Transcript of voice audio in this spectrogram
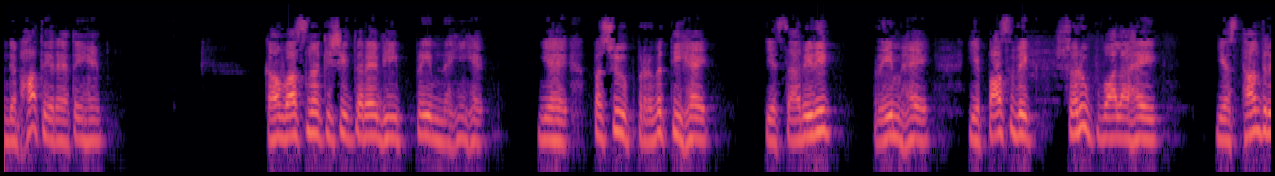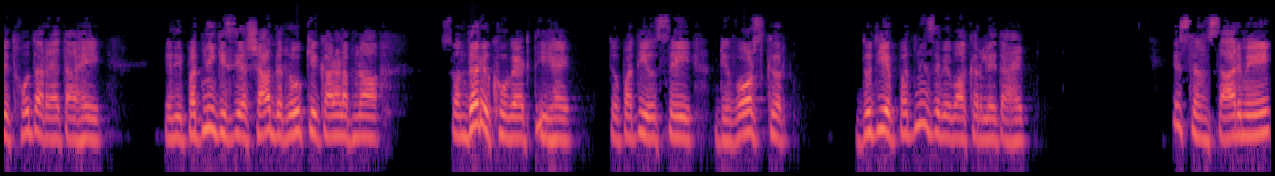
निभाते रहते हैं। काम वासना किसी तरह भी प्रेम नहीं है। यह पशु प्रवृत्ति है, यह शारीरिक प्रेम है, यह पाशविक स्वरूप वाला है, यह स्थानांतरित होता रहता है। यदि पत्नी किसी असाध रोग के कारण अपना सौंदर्य खो बैठती है तो पति उससे डिवोर्स कर द्वितीय पत्नी से विवाह कर लेता है। इस संसार में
